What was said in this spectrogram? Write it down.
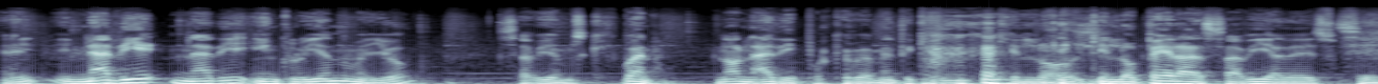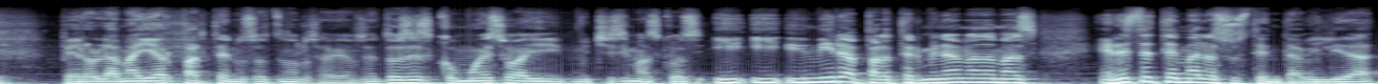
¿Eh? Y nadie, nadie, incluyéndome yo, sabíamos que, bueno, no nadie, porque obviamente quien, lo, quien lo opera sabía de eso. Sí. Pero la mayor parte de nosotros no lo sabíamos. Entonces, como eso hay muchísimas cosas. Y, y, mira, para terminar nada más, en este tema de la sustentabilidad,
